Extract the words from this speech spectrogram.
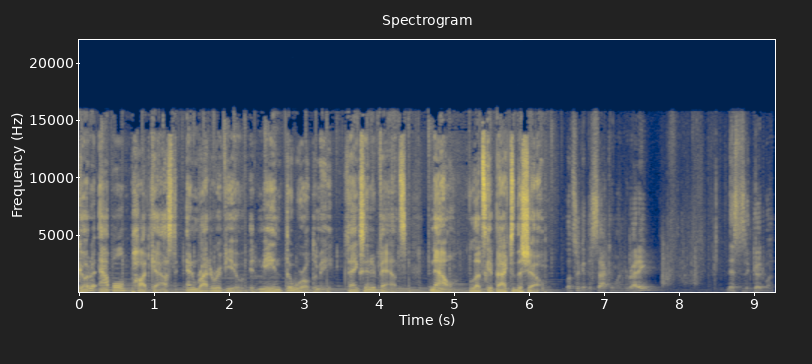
go to Apple Podcast and write a review. It means the world to me. Thanks in advance. Now, let's get back to the show. Let's look at the second one. You ready? This is a good one.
